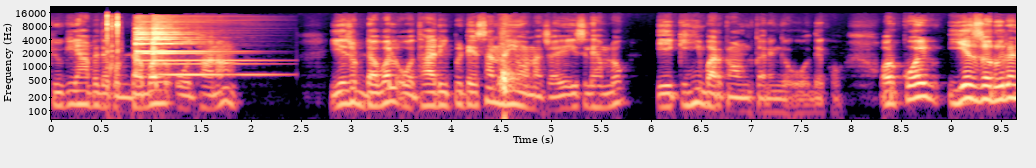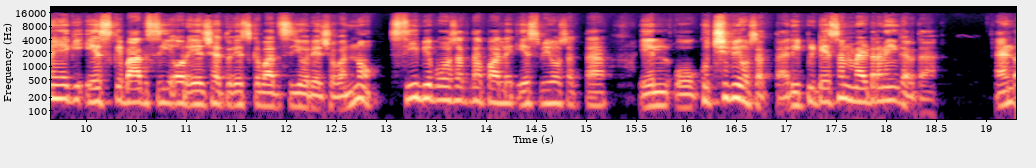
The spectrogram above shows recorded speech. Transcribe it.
क्योंकि यहाँ पे देखो, डबल ओ था ना। ये जो डबल ओ था, रिपीटेशन नहीं होना चाहिए, इसलिए हम लोग एक ही बार काउंट करेंगे वो, देखो। और कोई, ये ज़रूरी नहीं है कि एस के बाद सी और एच है तो एस के बाद सी और एच होगा। नो सी भी हो सकता है पहले एस भी हो सकता है एल ओ कुछ भी हो सकता है। रिपीटेशन मैटर नहीं करता है एंड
